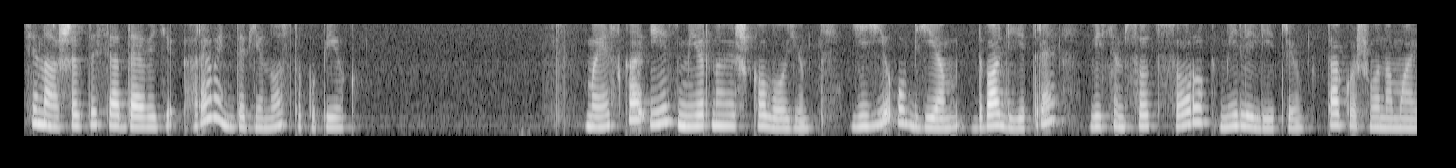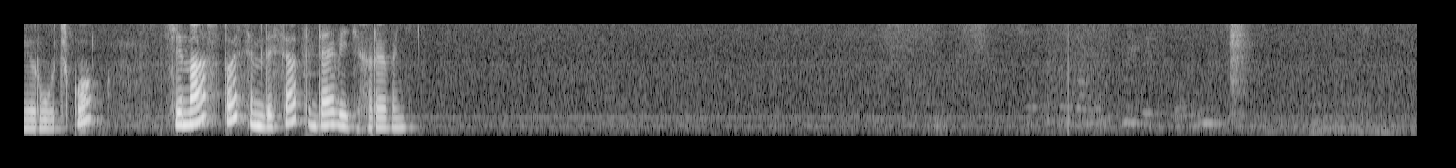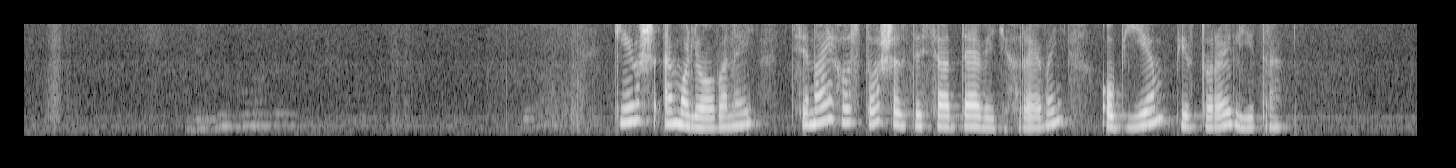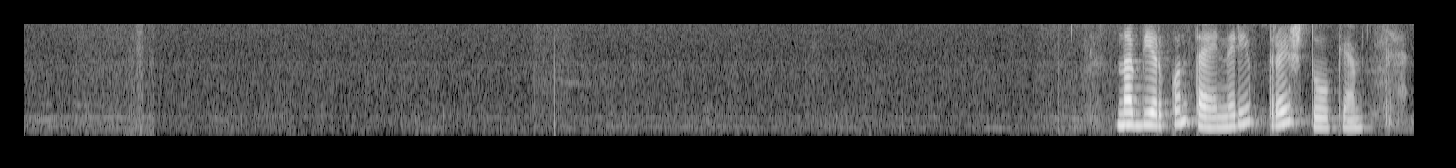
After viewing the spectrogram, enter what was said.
ціна 69 гривень 90 копійок. Миска із мірною шкалою. Її об'єм 2 літри 840 мл. Також вона має ручку. Ціна 179 гривень. Ківш емальований. Ціна його 169 гривень, об'єм 1,5 літра. Набір контейнерів 3 штуки.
